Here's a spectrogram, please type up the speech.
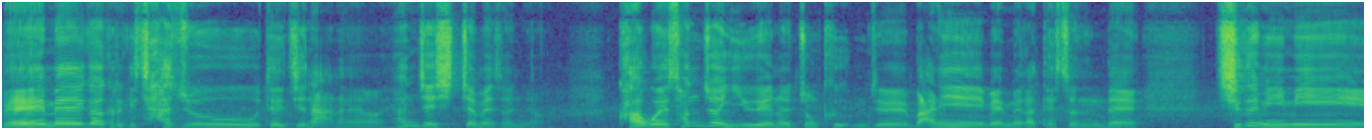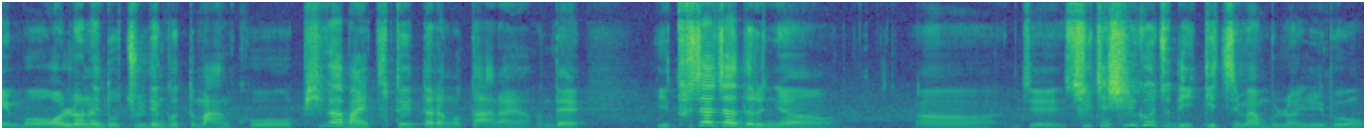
매매가 그렇게 자주 되지는 않아요. 현재 시점에서는요. 과거에 선정 이후에는 좀 그 이제 많이 매매가 됐었는데 지금 이미 뭐 언론에 노출된 것도 많고 피가 많이 붙어 있다는 것도 알아요. 근데 이 투자자들은요. 어 이제 실제 실거주도 있겠지만 물론 일부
